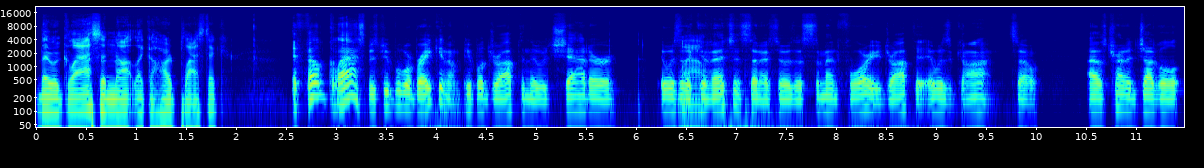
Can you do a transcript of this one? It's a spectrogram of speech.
they were glass and not like a hard plastic. It felt glass because people were breaking them. People dropped and they would shatter. It was at Wow. a convention center, so it was a cement floor. You dropped it, it was gone. So I was trying to juggle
